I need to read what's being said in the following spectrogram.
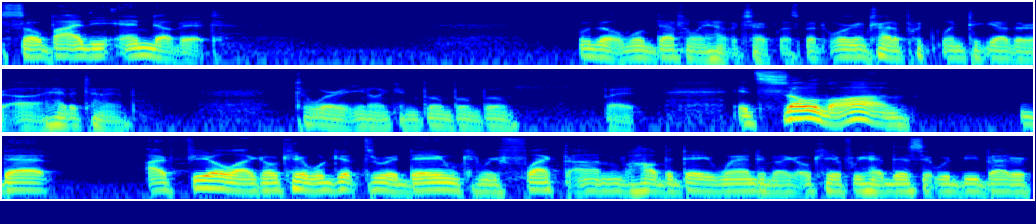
so by the end of it we'll, we'll definitely have a checklist, but we're gonna try to put one together uh, ahead of time, to where you know you can boom, boom, boom. But it's so long that I feel like okay, we'll get through a day and we can reflect on how the day went and be like, okay, if we had this, it would be better.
